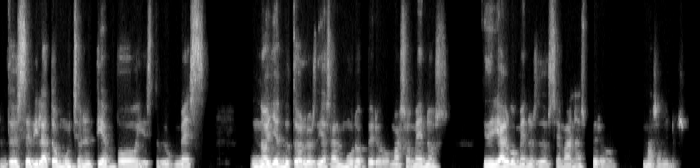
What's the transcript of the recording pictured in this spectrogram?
entonces se dilató mucho en el tiempo y estuve un mes, no yendo todos los días al muro, pero más o menos, yo diría algo menos de dos semanas, pero más o menos.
